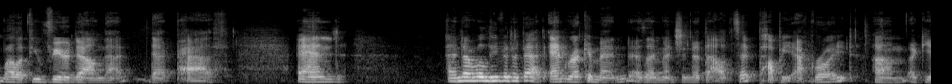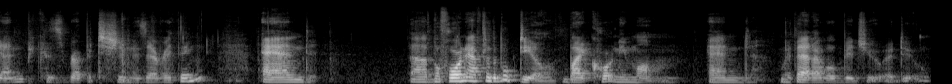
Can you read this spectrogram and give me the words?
well, if you veer down that that path, And and I will leave it at that and recommend, as I mentioned at the outset, Poppy Ackroyd, um, again, because repetition is everything. And uh, Before and After the Book Deal by Courtney Maum. And with that, I will bid you adieu.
